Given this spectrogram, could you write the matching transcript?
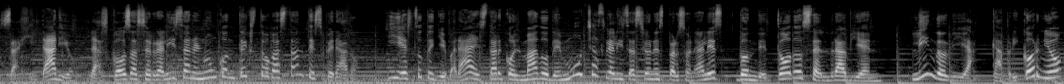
Sagitario, las cosas se realizan en un contexto bastante esperado. Y esto te llevará a estar colmado de muchas realizaciones personales donde todo saldrá bien. Lindo día. Capricornio,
